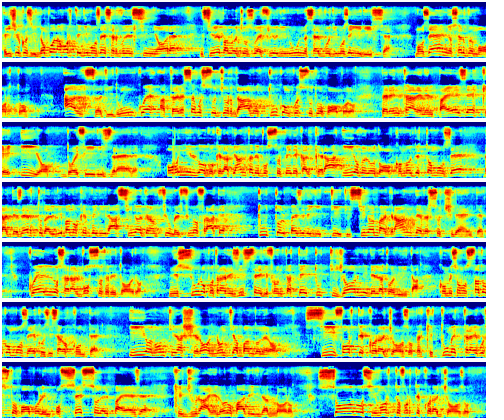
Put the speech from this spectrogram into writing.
E dice così, dopo la morte di Mosè, servo del Signore, il Signore parlò a Giosuè, figlio di Nun, servo di Mosè, gli disse, Mosè, mio servo è morto, alzati dunque, attraversa questo Giordano, tu con questo tuo popolo, per entrare nel paese che io do ai figli di Israele Ogni luogo che la pianta del vostro piede calcherà, io ve lo do, come ho detto a Mosè, dal deserto, dal Libano che vedi là, sino al gran fiume, il fiume Eufrate, tutto il paese degli Ittiti, sino al Mar Grande verso occidente. Quello sarà il vostro territorio. Nessuno potrà resistere di fronte a te tutti i giorni della tua vita. Come sono stato con Mosè, così sarò con te. Io non ti lascerò, non ti abbandonerò. Sii forte e coraggioso, perché tu metterai questo popolo in possesso del paese che giurai ai loro padri di dar loro. Solo sii molto forte e coraggioso.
